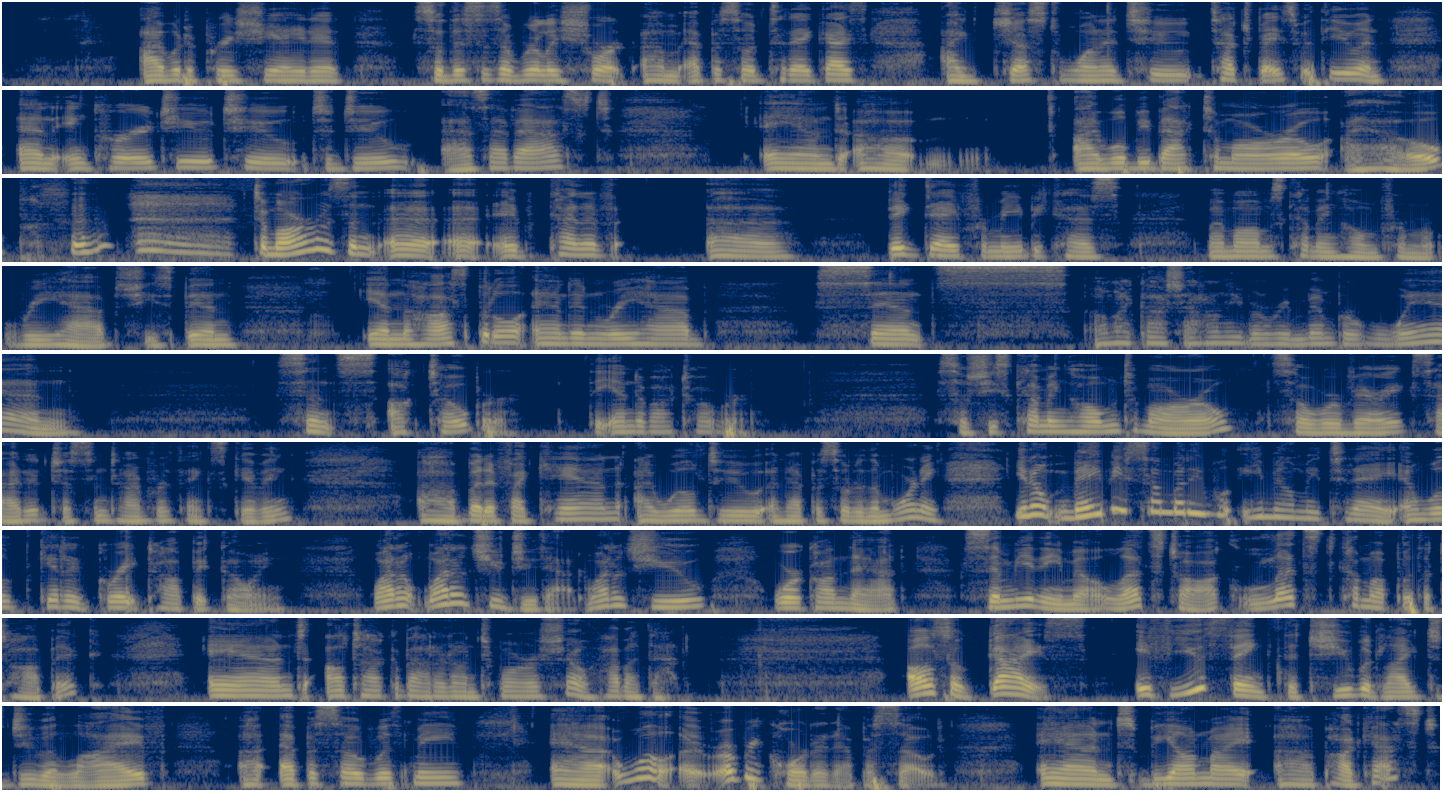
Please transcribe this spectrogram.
I would appreciate it. So this is a really short um, episode today, guys. I just wanted to touch base with you and and encourage you to to do as I've asked. And um, I will be back tomorrow. I hope. tomorrow is an, a, a, a kind of uh, big day for me because my mom's coming home from rehab. She's been in the hospital and in rehab since, oh my gosh, I don't even remember when. Since October, the end of October. So she's coming home tomorrow. So we're very excited just in time for Thanksgiving. Uh, but if I can, I will do an episode in the morning. You know, maybe somebody will email me today and we'll get a great topic going. Why don't why don't you do that? Why don't you work on that? Send me an email. Let's talk. Let's come up with a topic and I'll talk about it on tomorrow's show. How about that? Also, guys, if you think that you would like to do a live uh, episode with me, uh, well, a, a, recorded episode, and be on my uh, podcast,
